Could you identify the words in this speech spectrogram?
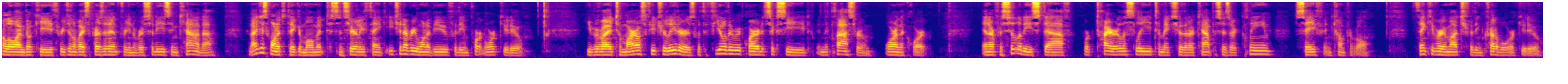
Hello, I'm Bill Keith, Regional Vice President for Universities in Canada, and I just wanted to take a moment to sincerely thank each and every one of you for the important work you do. You provide tomorrow's future leaders with the fuel they require to succeed in the classroom or in the court. And our facilities staff work tirelessly to make sure that our campuses are clean, safe, and comfortable. Thank you very much for the incredible work you do.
